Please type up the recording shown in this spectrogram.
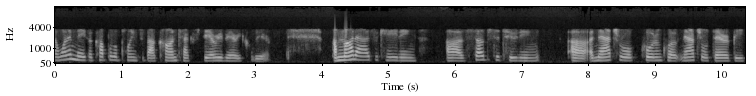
I want to make a couple of points about context very very clear. I'm not advocating uh, substituting uh, a natural quote unquote natural therapy,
